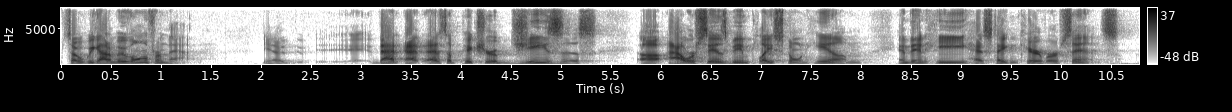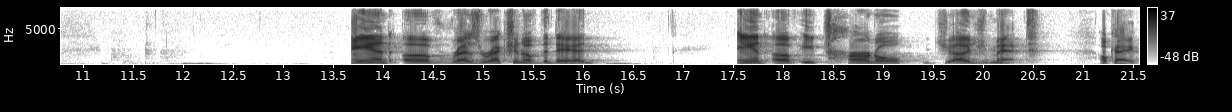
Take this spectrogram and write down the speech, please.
So we got to move on from that. You know, that, that's a picture of Jesus, uh, our sins being placed on him, and then he has taken care of our sins. And of resurrection of the dead, and of eternal judgment. Okay,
